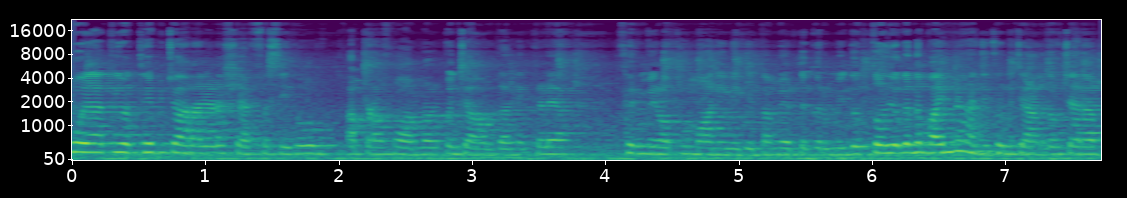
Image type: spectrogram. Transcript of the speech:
ਹੋਇਆ ਕਿ, ਉੱਥੇ ਵਿਚਾਰਾ ਜਿਹੜਾ ਸ਼ੈਫ ਸੀ, ਉਹ ਆਪਣਾ ਫਾਰਮਰ ਪੰਜਾਬ ਦਾ ਨਿਕਲਿਆ। ਫਿਰ ਮੇਰਾ ਉੱਥੋਂ ਮਨ ਹੀ ਨਹੀਂ ਕੀਤਾ, ਮੇਰੇ ਤੇ ਗਰਮੀ ਦੇ ਉੱਤੋਂ ਜੋ ਕਹਿੰਦਾ, ਬਾਈ, ਮੈਂ ਹਾਂਜੀ ਤੁਹਾਨੂੰ ਜਾਣਦਾ ਵਿਚਾਰਾ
